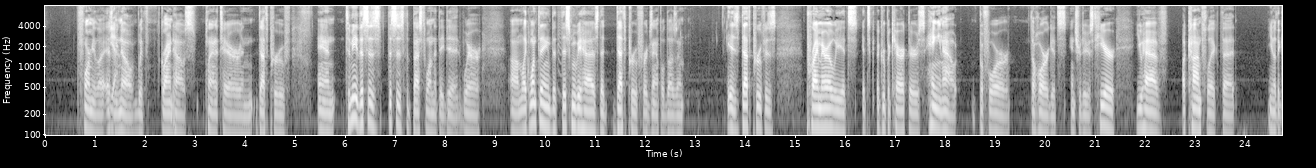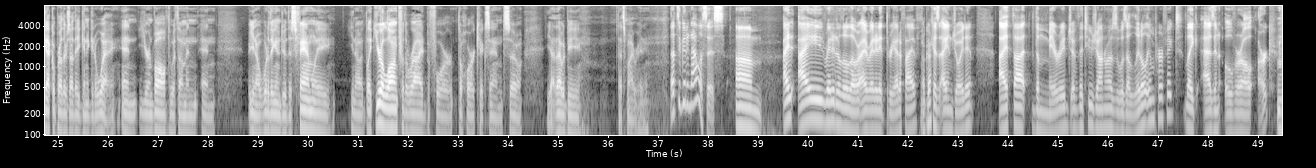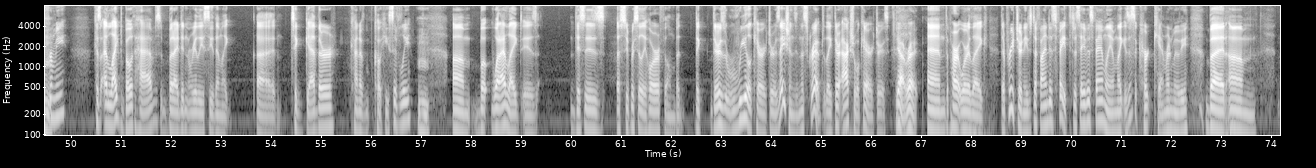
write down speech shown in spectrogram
formula as Yeah. we know with grindhouse planet terror and death proof and to me this is this is the best one that they did where um, like one thing that this movie has that death proof for example doesn't is death proof is primarily it's it's a group of characters hanging out before the horror gets introduced here you have a conflict that you know the gecko brothers are they going to get away and you're involved with them and and you know what are they going to do to this family you know like you're along for the ride before the horror kicks in so yeah that would be that's my rating That's a good analysis. Um, I I rated it a little lower. I rated it three out of five Okay. because I enjoyed it. I thought the marriage of the two genres was a little imperfect, like as an overall arc for me, because I liked both halves, but I didn't really see them like uh, together, kind of cohesively. Um, but what I liked is this is a super silly horror film, but the, there's real characterizations in the script, like they're actual characters yeah right and the part where like the preacher needs to find his faith to save his family. I'm like, is this a Kirk Cameron movie? But um,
